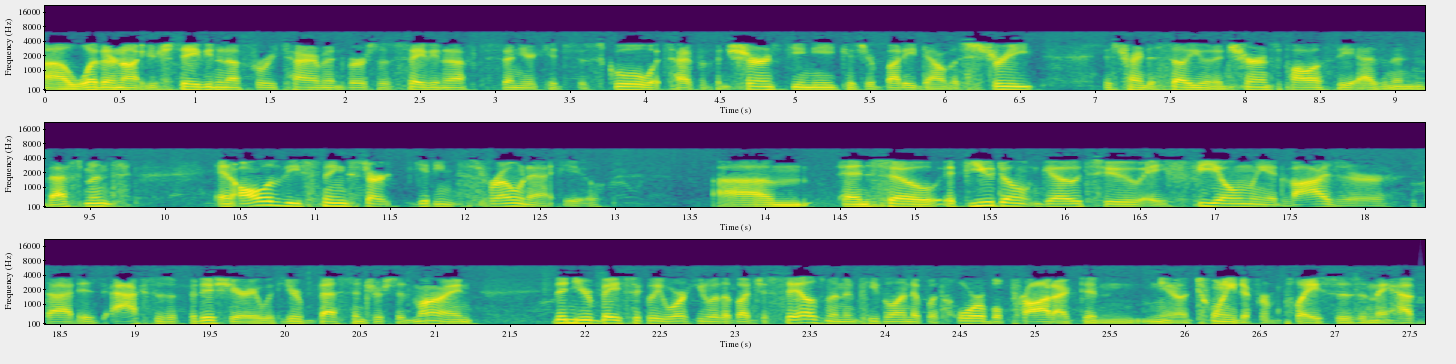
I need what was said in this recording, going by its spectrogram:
uh, whether or not you're saving enough for retirement versus saving enough to send your kids to school, what type of insurance do you need because your buddy down the street is trying to sell you an insurance policy as an investment. And all of these things start getting thrown at you. Um, and so if you don't go to a fee only advisor that is acts as a fiduciary with your best interest in mind, then you're basically working with a bunch of salesmen and people end up with horrible product in, you know, 20 different places and they have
